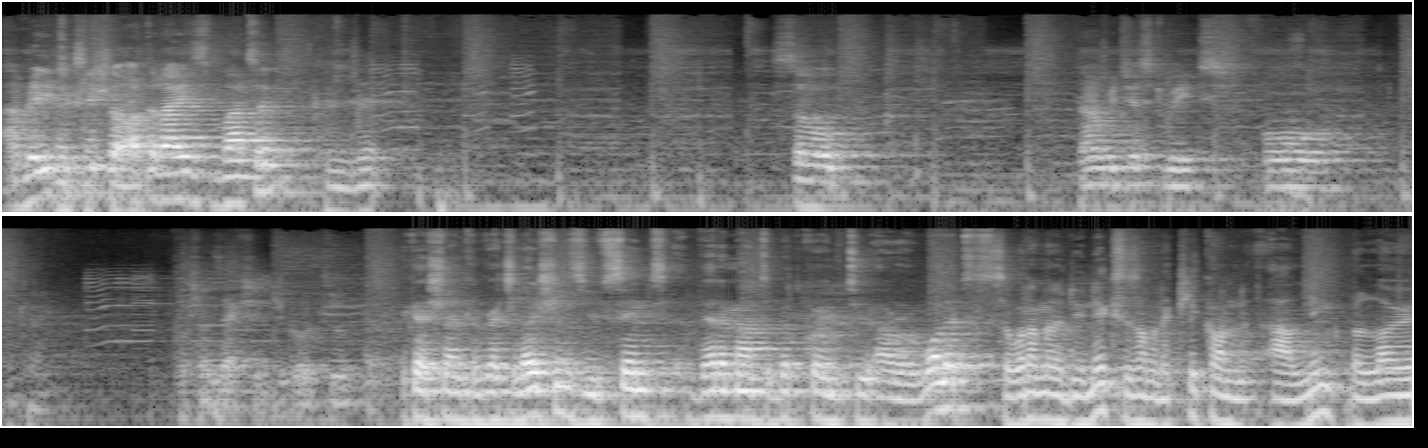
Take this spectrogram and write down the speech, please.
I'm ready to click the authorize button. So now we just wait for transaction to go through. Okay, Shane, congratulations. You've sent that amount of Bitcoin to our wallet. So what I'm going to do next is I'm going to click on our link below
